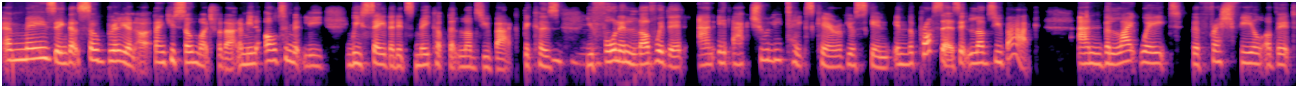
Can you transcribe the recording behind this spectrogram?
that. Amazing. That's so brilliant. Uh, thank you so much for that. I mean, ultimately, we say that it's makeup that loves you back because mm-hmm. you fall in love with it and it actually takes care of your skin in the process. It loves you back. And the lightweight, the fresh feel of it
